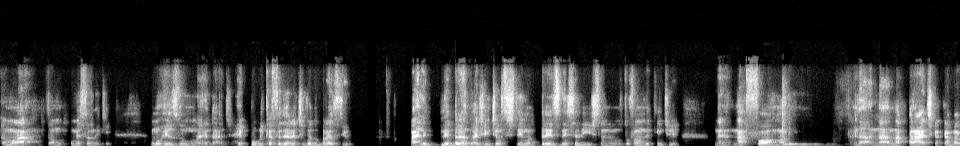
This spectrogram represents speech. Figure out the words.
Vamos lá, então, começando aqui. Um resumo, na verdade. República Federativa do Brasil. Mas lembrando, a gente é um sistema presidencialista. Né? Não estou falando aqui de, né, na forma na, na, na, prática acaba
